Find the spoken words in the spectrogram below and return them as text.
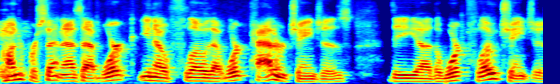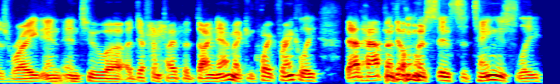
Hundred percent. As that work, you know, flow, that work pattern changes, the uh, the workflow changes right and into a, a, different type of dynamic. And quite frankly that happened almost instantaneously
